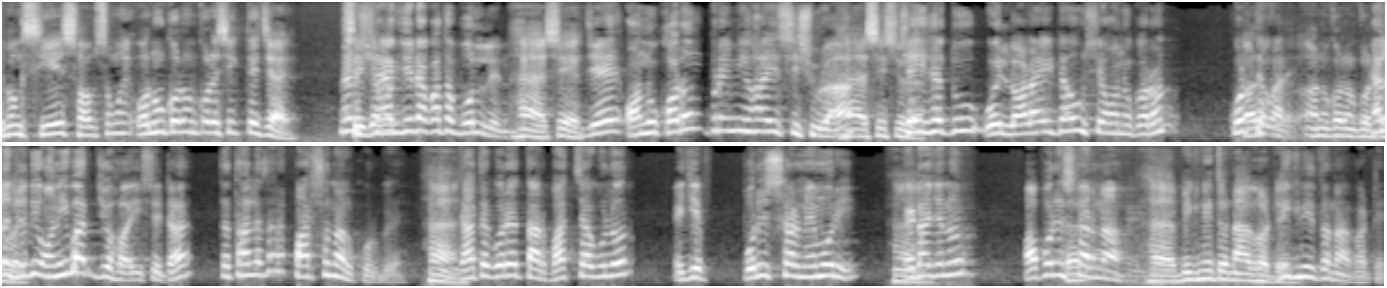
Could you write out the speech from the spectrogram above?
এবং সে সবসময় অনুকরণ করে শিখতে চায়। যেটা কথা বললেন হ্যাঁ সে। যে অনুকরণ প্রেমী হয় শিশুরা হ্যাঁ, শিশুরা। সেই হেতু ওই লড়াইটাও সে অনুকরণ করতে পারে। অনুকরণ করতে তাহলে যদি অনিবার্য হয় সেটা তা তাহলে তারা পার্সোনাল করবে। হ্যাঁ। যাতে করে তার বাচ্চাগুলোর এই যে পরিষ্কার মেমোরি এটা যেন অপরিষ্কার না হয় হ্যাঁ বিঘ্নিত না ঘটে। বিঘ্নিত না ঘটে।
